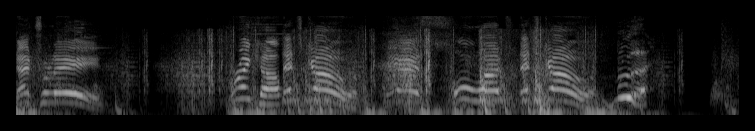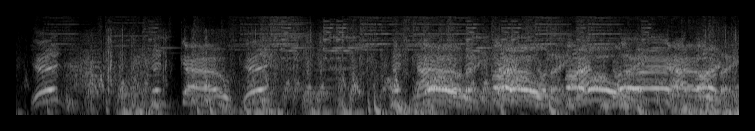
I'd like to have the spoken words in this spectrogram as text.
Naturally. Break up. Let's go. Yes. Forward. Let's go. Yes! Let's go! Yes! Let's go! Let's go! Let's go! Let's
